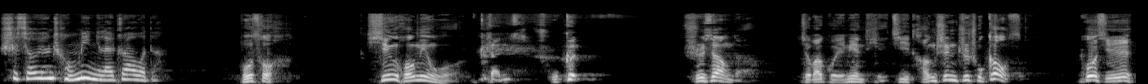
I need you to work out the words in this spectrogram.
是萧元崇命你来抓我的。不错，新皇命我斩草除根。识相的就把鬼面铁骑藏身之处告诉我，或许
